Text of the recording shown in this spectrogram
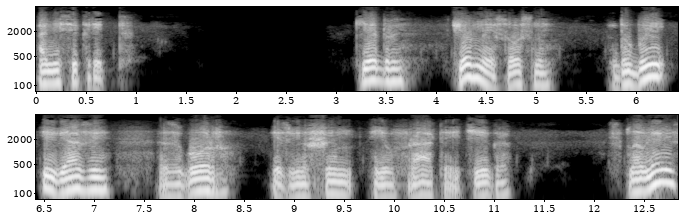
Анисекрит. Кедры, черные сосны, дубы и вязы с гор, из вершин Евфрата и Тигра, сплавлялись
